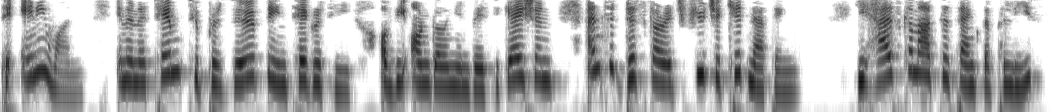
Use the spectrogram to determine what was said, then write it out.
to anyone in an attempt to preserve the integrity of the ongoing investigation and to discourage future kidnappings, he has come out to thank the police,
